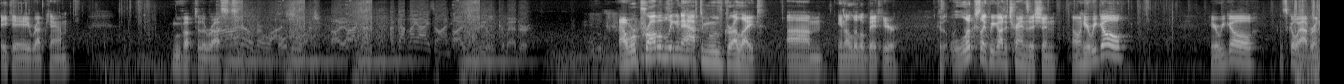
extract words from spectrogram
aka Repcam. Move up to the rust. On Overwatch. Overwatch. Aye, aye. Roger. I've got my eyes on. Eyes peeled, Commander. Now, we're probably gonna have to move Grelite, um, in a little bit here. Because it looks like we got a transition. Oh, here we go! Here we go. Let's go, Abrin.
